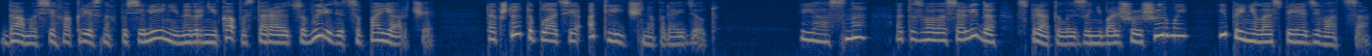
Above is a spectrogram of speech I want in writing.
Дамы всех окрестных поселений наверняка постараются вырядиться поярче, так что это платье отлично подойдет». «Ясно», — отозвалась Алида, спряталась за небольшой ширмой и принялась переодеваться.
